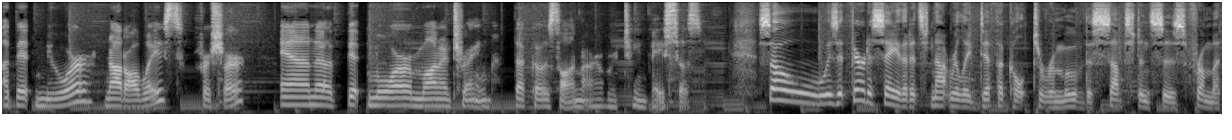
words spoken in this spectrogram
a bit newer, not always, for sure, and a bit more monitoring that goes on on a routine basis. So, is it fair to say that it's not really difficult to remove the substances from a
